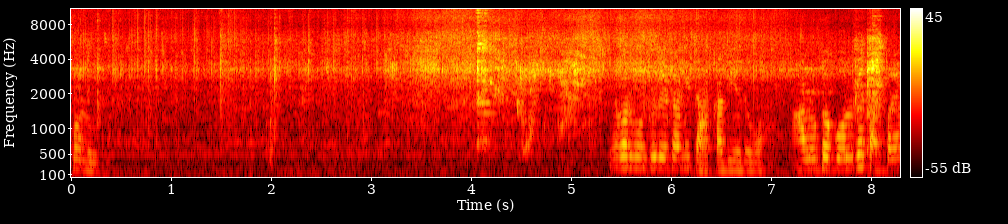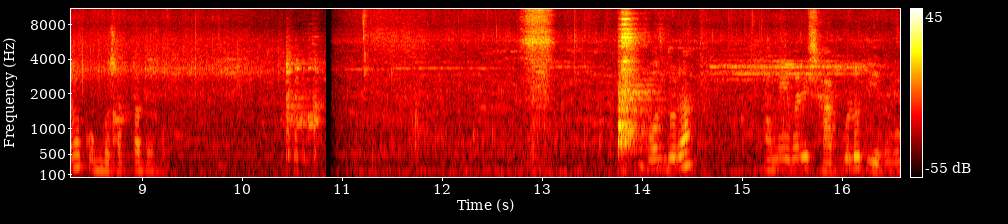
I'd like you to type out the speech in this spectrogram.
হলুদ। এবার বন্ধুরা, এটা আমি ঢাকা দিয়ে দেবো। আলুটা গলবে, তারপরে আমি কুমড়ো শাকটা দেবো। বন্ধুরা আমি এবারে শাকগুলো দিয়ে দেবো।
